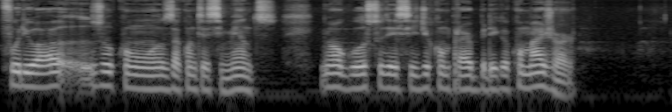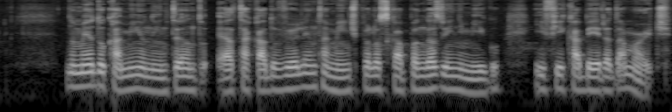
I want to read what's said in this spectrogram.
Furioso com os acontecimentos, Augusto decide comprar briga com o Major. No meio do caminho, no entanto, é atacado violentamente pelos capangas do inimigo e fica à beira da morte.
